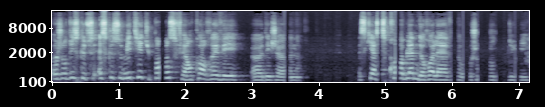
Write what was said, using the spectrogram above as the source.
aujourd'hui, est-ce que, est-ce que ce métier, tu penses, fait encore rêver euh, des jeunes? Est-ce qu'il y a ce problème de relève aujourd'hui?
